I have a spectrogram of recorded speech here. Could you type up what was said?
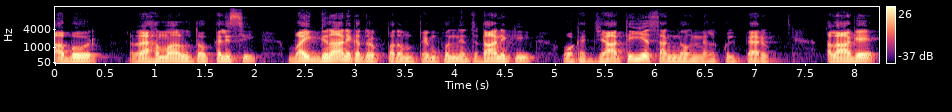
అబూర్ రెహమాన్లతో కలిసి వైజ్ఞానిక దృక్పథం పెంపొందించడానికి ఒక జాతీయ సంఘం నెలకొల్పారు. అలాగే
